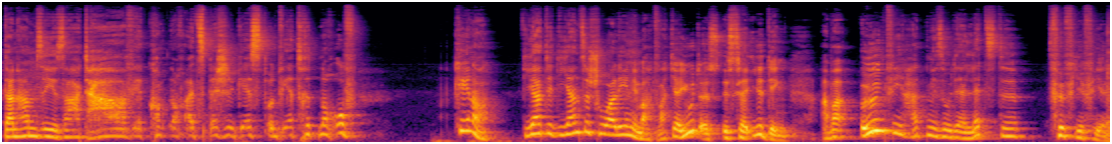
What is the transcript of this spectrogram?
dann haben sie gesagt, ah, wer kommt noch als Special Guest und wer tritt noch auf? Keiner. Die hatte die ganze Show alleine gemacht, was ja gut ist, ist ja ihr Ding. Aber irgendwie hat mir so der letzte Pfiff gefehlt.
